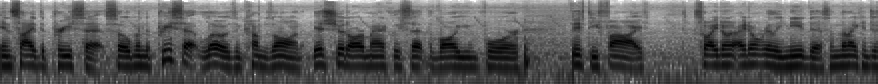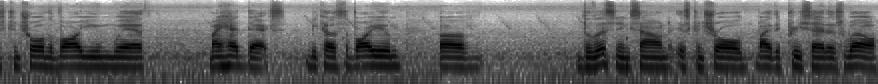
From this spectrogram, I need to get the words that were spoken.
inside the preset. So when the preset loads and comes on, it should automatically set the volume for 55. So I don't I don't really need this, and then I can just control the volume with my head decks because the volume of the listening sound is controlled by the preset as well.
